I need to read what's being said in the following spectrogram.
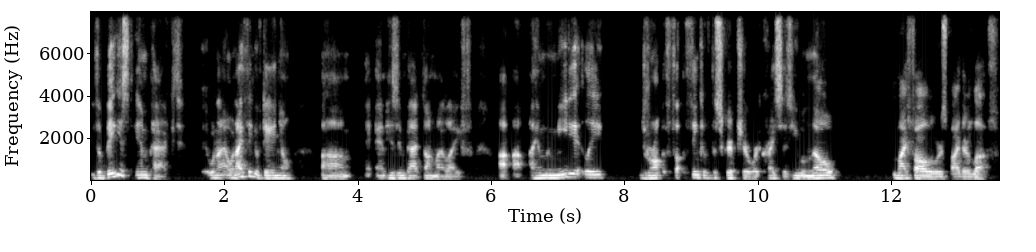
the biggest impact when I when I think of Daniel um, and his impact on my life, I, am immediately drawn. Th- think of the scripture where Christ says, "You will know my followers by their love."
